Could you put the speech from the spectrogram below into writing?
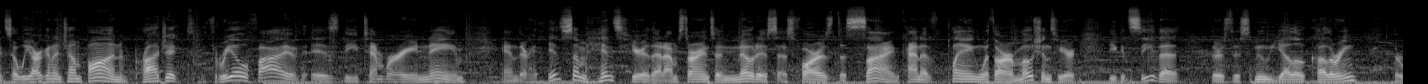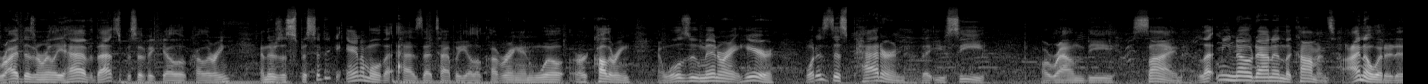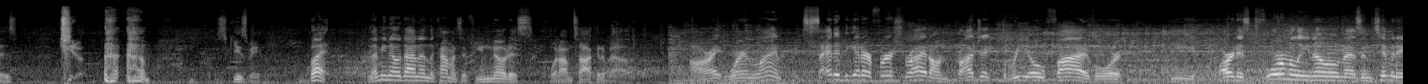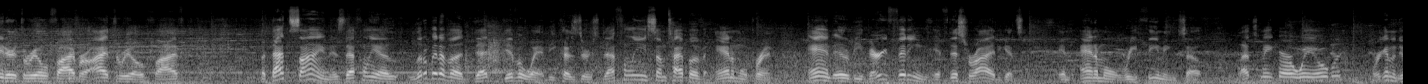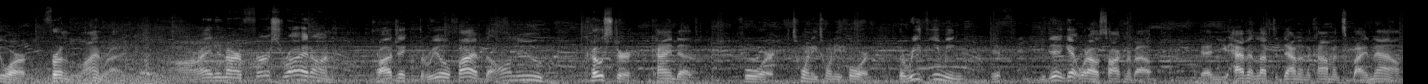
Right, so we are going to jump on. Project 305 is the temporary name, and there is some hints here that I'm starting to notice as far as the sign, kind of playing with our emotions here. You can see that there's this new yellow coloring. The ride doesn't really have that specific yellow coloring, and there's a specific animal that has that type of yellow covering and will or coloring, and we'll zoom in right here. What is this pattern that you see around the sign? Let me know down in the comments. I know what it is. Excuse me. But let me know down in the comments if you notice what I'm talking about. All right, we're in line. Excited to get our first ride on Project 305 or the artist formerly known as Intimidator 305 or I-305. But that sign is definitely a little bit of a dead giveaway because there's definitely some type of animal print and it would be very fitting if this ride gets an animal retheming. So let's make our way over. We're gonna do our front of the line ride. All right, in our first ride on Project 305, the all new coaster, kind of, for 2024. The retheming, if you didn't get what I was talking about, and you haven't left it down in the comments by now,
